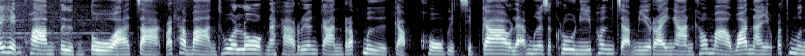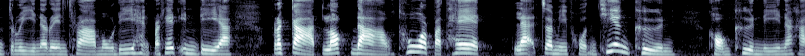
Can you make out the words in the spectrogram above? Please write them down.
ได้เห็นความตื่นตัวจากรัฐบาลทั่วโลกนะคะ เรื่องการรับมือกับโควิด -19 และเมื่อสักครู่นี้เพิ่งจะมีรายงานเข้ามาว่านายกรัฐมนตรีนเรนทราโมดี แห่งประเทศอินเดีย ประกาศล็อกดาวน์ทั่วประเทศ และจะมีผลเที่ยงคืนของคืนนี้นะคะ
